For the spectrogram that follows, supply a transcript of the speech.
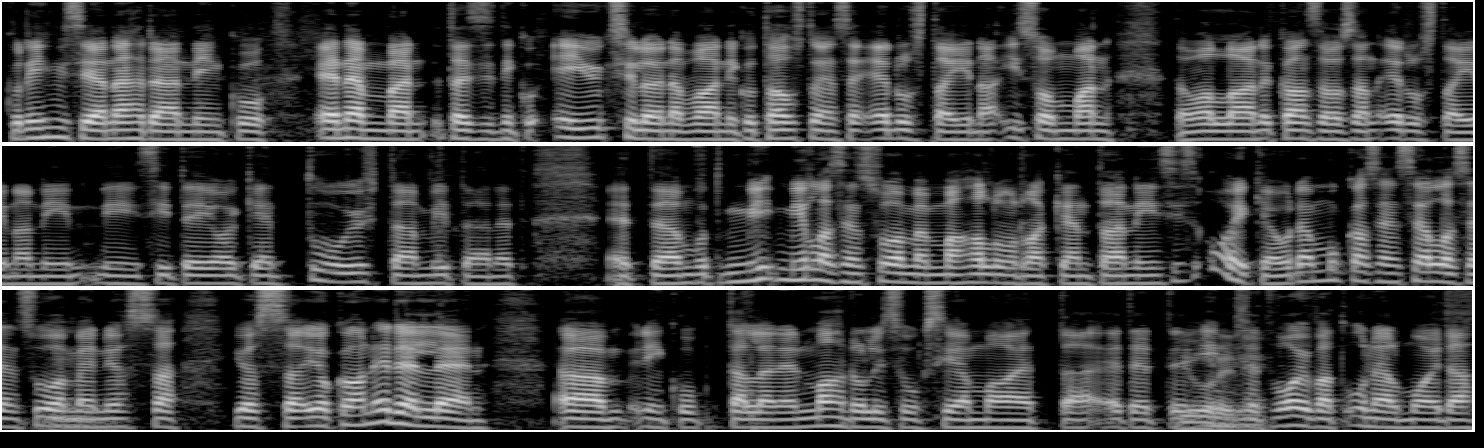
kun ihmisiä nähdään niin kuin enemmän, tai siis niin kuin ei yksilöinä, vaan niin kuin taustojensa edustajina, isomman tavallaan kansanosan edustajina, niin, niin siitä ei oikein tuu yhtään mitään. Et, että, mutta mi, millaisen Suomen mä haluan rakentaa, niin siis oikeudenmukaisen sellaisen Suomen, jossa, jossa, joka on edelleen ähm, niin kuin tällainen mahdollisuuksien maa, että, että, että Juuri ihmiset niin. voivat unelmoida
